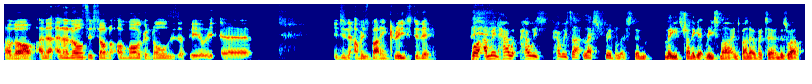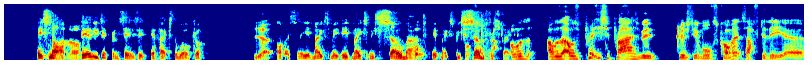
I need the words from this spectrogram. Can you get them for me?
I know, and I, and I noticed on, on Morgan Knowles' appeal, it, uh, he didn't have his ban increased, did he? Well, I mean, how how is how is that less frivolous than Leeds trying to get Rhyse Martin's ban overturned as well? It's not. The only difference is it affects the World Cup. Yeah. Honestly, it makes me it makes me so mad. It makes me so frustrated. I was I was I was pretty surprised with Kristian Woolf's comments after the uh,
